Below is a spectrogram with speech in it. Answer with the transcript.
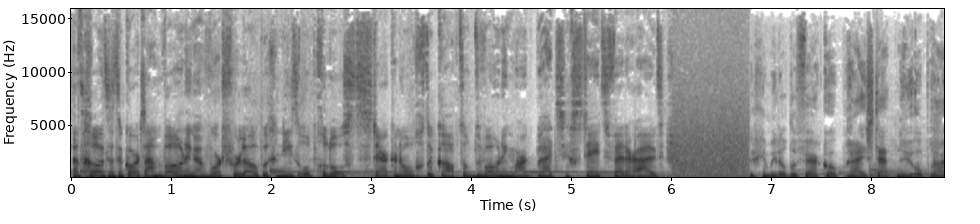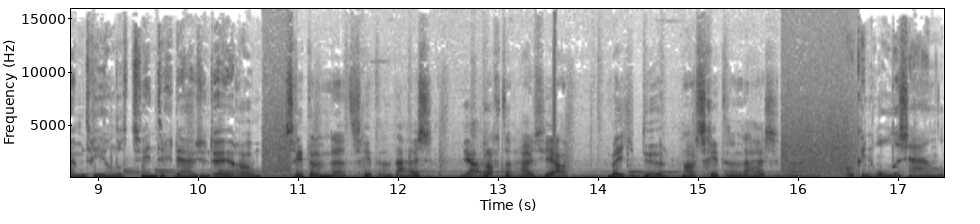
Het grote tekort aan woningen wordt voorlopig niet opgelost. Sterker nog, de krapte op de woningmarkt breidt zich steeds verder uit. De gemiddelde verkoopprijs staat nu op ruim 320.000 euro. Schitterende, schitterende huis. Ja? Prachtig huis, ja. Een beetje duur, maar schitterende huis. Ook in Oldenzaal,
